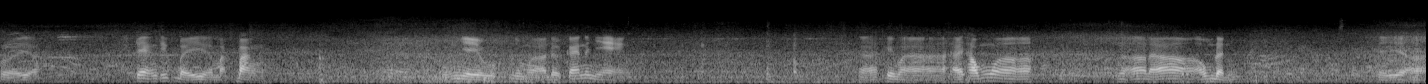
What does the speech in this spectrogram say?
rồi à, trang thiết bị mặt bằng cũng nhiều nhưng mà được cái nó nhàn. À, khi mà hệ thống ờ, nó đã ổn định thì à,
